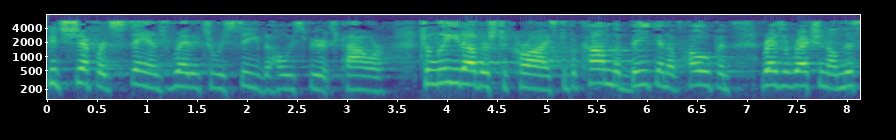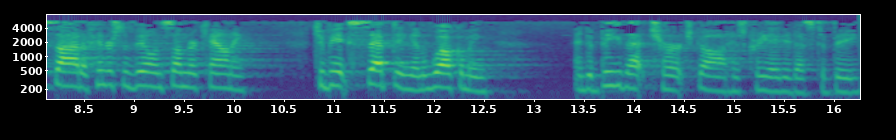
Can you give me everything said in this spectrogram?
Good Shepherd stands ready to receive the Holy Spirit's power, to lead others to Christ, to become the beacon of hope and resurrection on this side of Hendersonville and Sumner County, to be accepting and welcoming, and to be that church God has created us to be.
